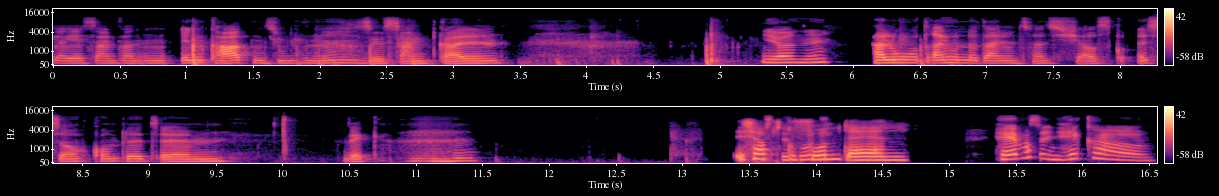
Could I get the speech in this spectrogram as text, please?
Ja, jetzt einfach in, in Karten suchen, ne? So St. Gallen. Ja, ne? Hallo, 321 aus, ist auch komplett ähm, weg. Ich hab's gefunden. Hä, was ein Hacker?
